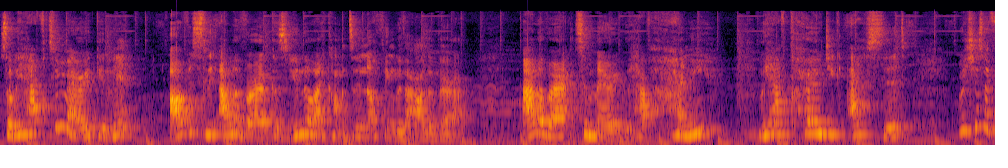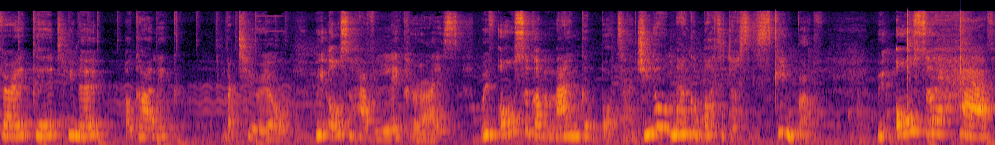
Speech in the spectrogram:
So we have turmeric in it. Obviously aloe vera, because you know I can't do nothing without aloe vera. Aloe vera, turmeric, we have honey, we have kojic acid, which is a very good, you know, organic material. We also have licorice, We've also got mango butter. Do you know what mango butter does to the skin, bro? We also have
